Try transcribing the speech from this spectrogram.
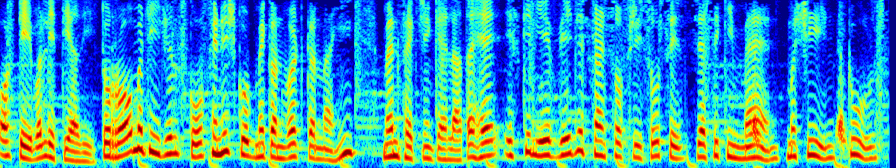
और टेबल इत्यादि। तो रॉ मटेरियल्स को फिनिश गुड में कन्वर्ट करना ही मैन्युफैक्चरिंग कहलाता है। इसके लिए वेरियस काइंड ऑफ़ रिसोर्सेज जैसे कि man machine tools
